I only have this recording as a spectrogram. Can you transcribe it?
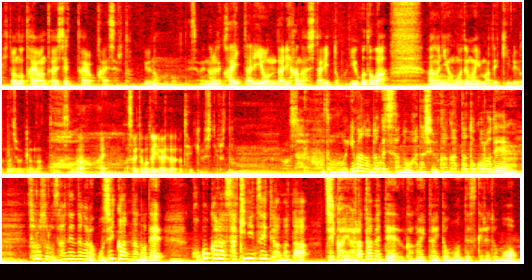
人の対話に対して対話を返せるというようなものですよね。なので書いたり読んだり話したりということがあの日本語でも今できるような状況になっていますが、はい、そういったことを依頼材を提供していると思います。なるほど。今の野口さんのお話を伺ったところで、うんうん、そろそろ残念ながらお時間なので、うん、ここから先についてはまた次回改めて伺いたいと思うんですけれども、うん、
